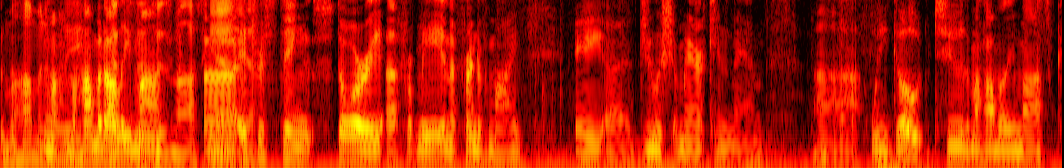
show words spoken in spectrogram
Muhammad Mu- Ali? Muhammad Ali That's- Mosque. That's his mosque. Uh, Yeah, yeah. Interesting story uh, for me and a friend of mine, a uh, Jewish American man. Uh, we go to the Muhammad Ali Mosque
